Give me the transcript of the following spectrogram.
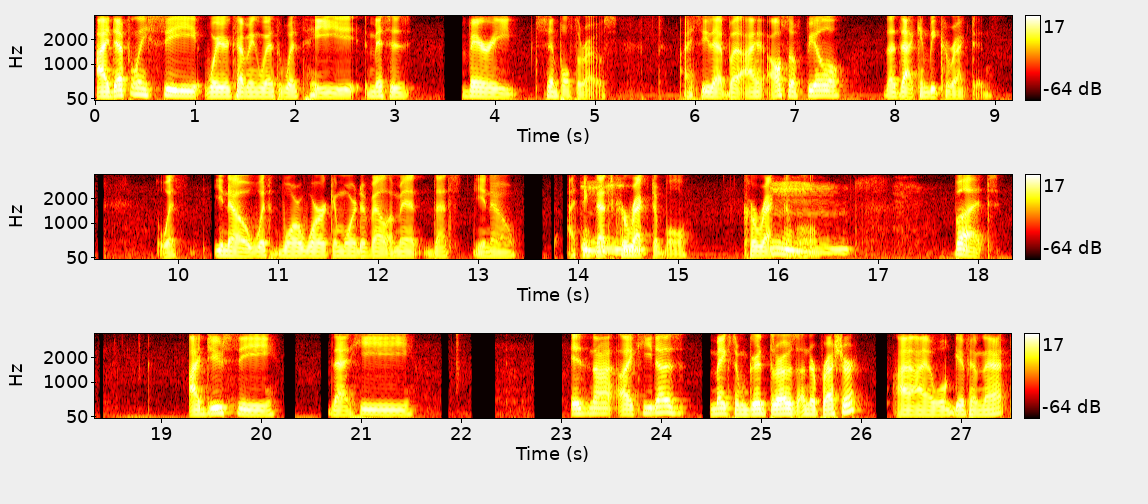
I definitely see where you're coming with with he misses very simple throws. I see that, but I also feel that that can be corrected with you know with more work and more development. That's you know I think that's Hmm. correctable, correctable. Hmm. But I do see that he is not like he does make some good throws under pressure. I, I will give him that.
